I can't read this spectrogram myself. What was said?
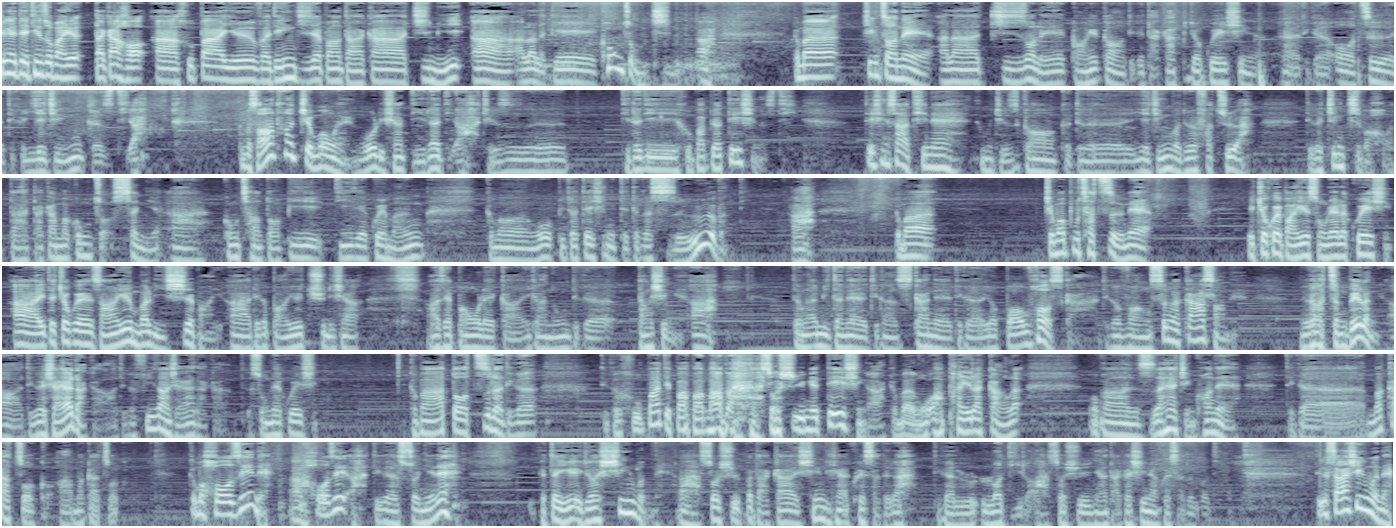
亲爱的听众朋友，大家好啊！虎爸又不定期的帮大家见面啊，阿拉辣盖空中见面啊。那么今朝呢，阿拉继续来讲一讲这个大家比较关心的呃，这个澳洲的这个疫情搿事体啊。那么上趟节目呢，我里向提了提啊，就是提了提虎爸比较担心的事体。担心啥事体呢？那么就是讲搿个疫情勿断发展啊。这个经济勿好，大大家没工作，失业啊，工厂倒闭，店在关门。咁么，我比较担心的迭个治安的问题啊。咁么，节目播出之后呢，有交关朋友送来了关心啊，有的交关长久没联系的朋友啊，这个朋友圈里向也在帮我来讲，伊讲侬这个当心眼啊，等了埃面搭呢，就讲自家呢，这个要保护好自家，这个防身的加上呢。要准备了啊！这个谢谢大家啊！这个非常谢谢大家送来关心，那么也导致了这个这个虎爸的爸爸妈妈 稍许有眼担心啊。那么我也帮伊拉讲了，我讲事实上情况呢，这个没介糟糕啊，没介糟糕。那么好在呢啊，好在啊，这个昨日呢，搿搭有一条新闻呢啊，稍许把大家心里向一块石头啊，这个落地了啊，稍许让大家心里一块石头落地。这个啥新闻呢？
